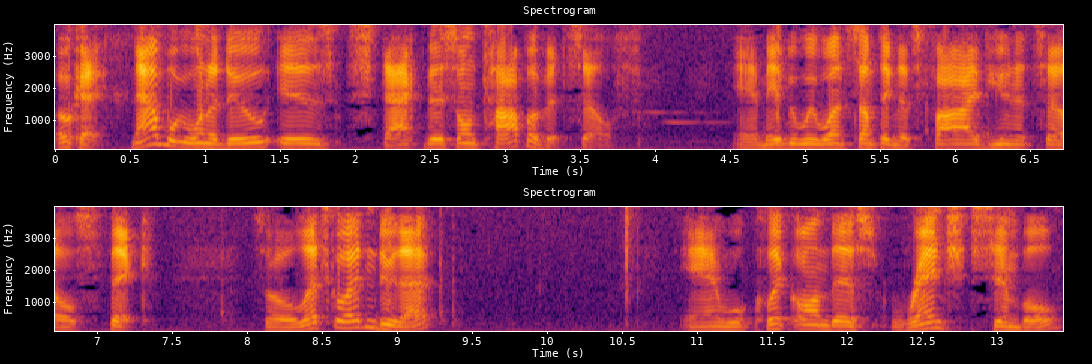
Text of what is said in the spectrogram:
Okay, now what we want to do is stack this on top of itself and maybe we want something that's five unit cells thick. So let's go ahead and do that. And we'll click on this wrench symbol,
